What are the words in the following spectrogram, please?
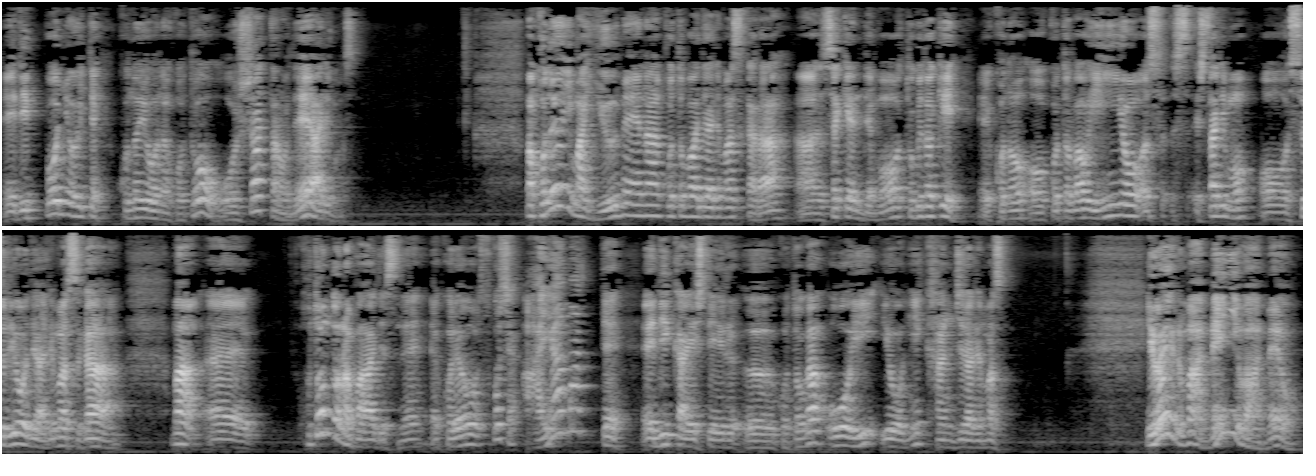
立法においてこのようなことをおっしゃったのであります。まあ、このようにまあ有名な言葉でありますから、世間でも時々この言葉を引用したりもするようでありますが、まあ、えーほとんどの場合ですね、これを少し誤って理解していることが多いように感じられます。いわゆるまあ目には目を、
